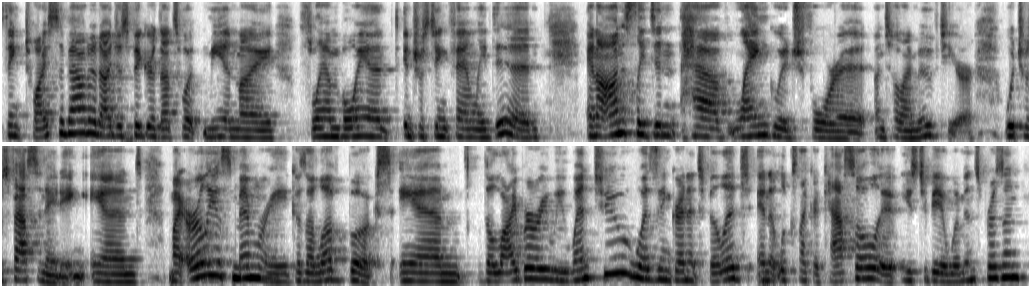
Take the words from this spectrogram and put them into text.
think twice about it. I just figured that's what me and my flamboyant, interesting family did. And I honestly didn't have language for it until I moved here, which was fascinating. And my earliest memory, because I love books, and the library we went to was in Greenwich Village, and it looks like a castle. It used to be a women's prison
